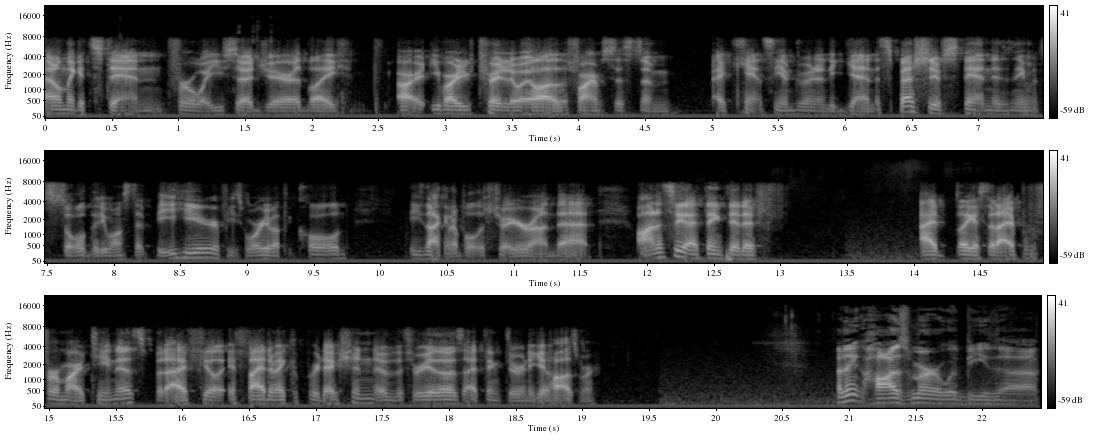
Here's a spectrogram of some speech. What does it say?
I don't think it's Stanton for what you said, Jared. Like, all right, you've already traded away a lot of the farm system. I can't see him doing it again, especially if Stanton isn't even sold that he wants to be here. If he's worried about the cold, he's not going to pull the trigger on that. Honestly, I think that if I, like I said, I prefer Martinez, but I feel if I had to make a prediction of the three of those, I think they're going to get Hosmer. I think Hosmer would be the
